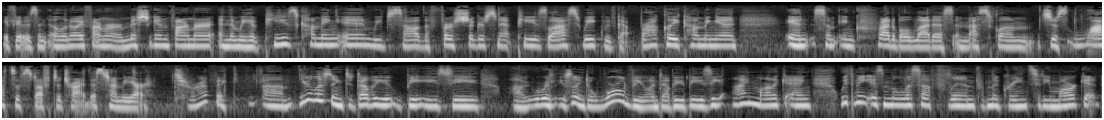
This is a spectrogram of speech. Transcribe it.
if it was an Illinois farmer or a Michigan farmer. And then we have peas coming in. We saw the first sugar snap peas last week. We've got broccoli coming in and some incredible lettuce and mesclun. Just lots of stuff to try this time of year. Terrific. Um, you're listening to WBEZ. Uh, we're listening to Worldview on WBEZ. I'm Monica Eng. With me is Melissa Flynn from the Green City Market.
